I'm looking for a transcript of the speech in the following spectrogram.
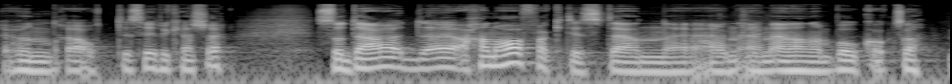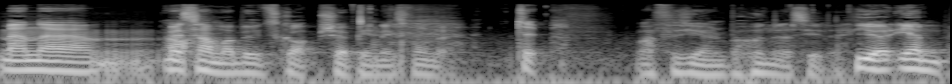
180 sidor kanske. Så där, där han har faktiskt en, okay. en, en, annan bok också. Men, eh, Med ja. samma budskap, köp indexfonder? Typ. Varför gör den på 100 sidor? Gör en,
